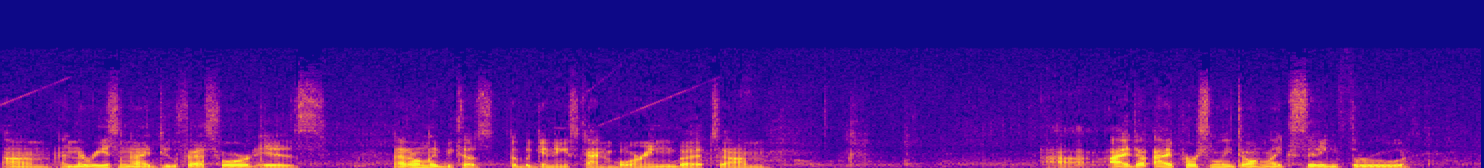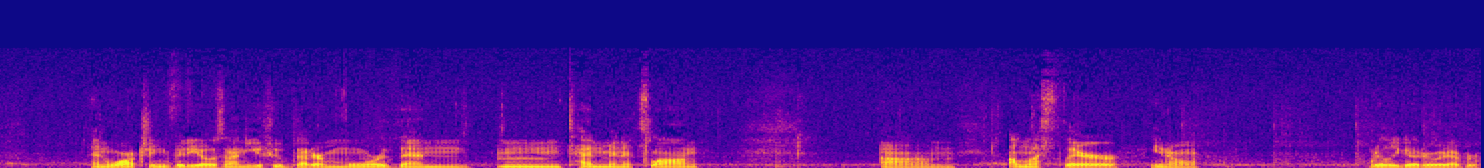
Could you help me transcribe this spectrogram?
Um, and the reason I do fast forward is not only because the beginning is kind of boring, but um, uh, I, do, I personally don't like sitting through and watching videos on YouTube that are more than mm, 10 minutes long. Um, unless they're, you know, really good or whatever.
